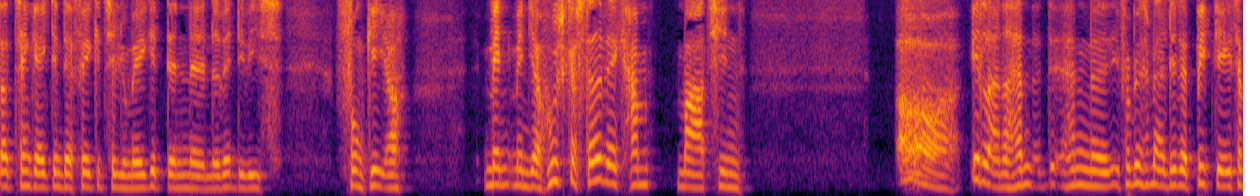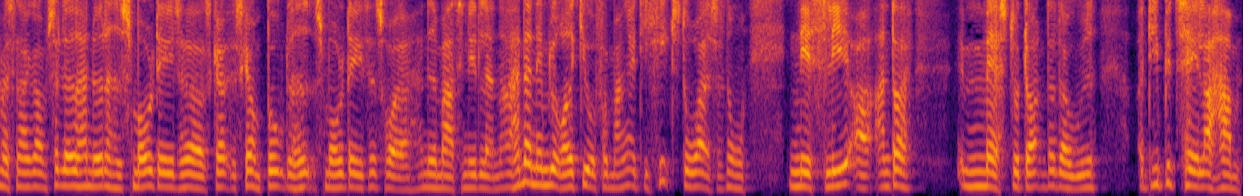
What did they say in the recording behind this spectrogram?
Der tænker jeg ikke, den der fake it till you make it, den øh, nødvendigvis fungerer. Men, men jeg husker stadigvæk ham, Martin... Åh, et eller andet. Han, han, øh, I forbindelse med alt det der big data, man snakker om, så lavede han noget, der hed Small Data, og skrev, skrev en bog, der hed Small Data, tror jeg. Han hedder Martin et eller andet. Og han er nemlig rådgiver for mange af de helt store, altså sådan nogle Nestlé og andre mastodonter derude og de betaler ham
